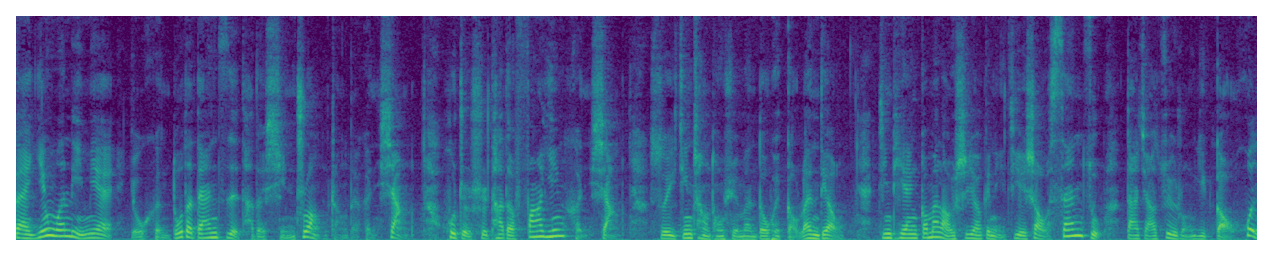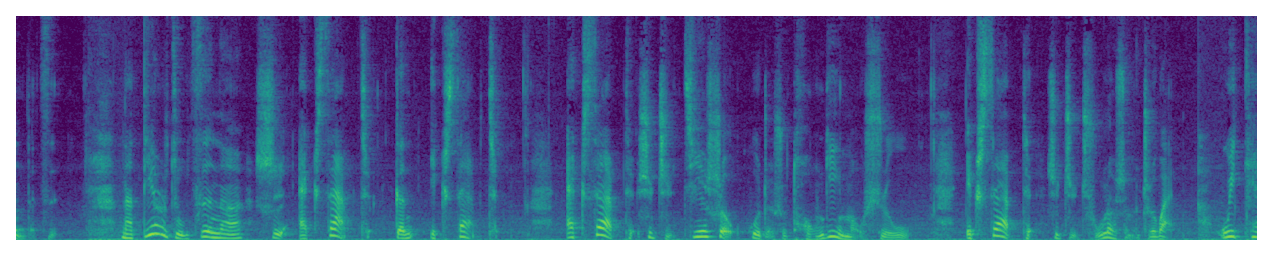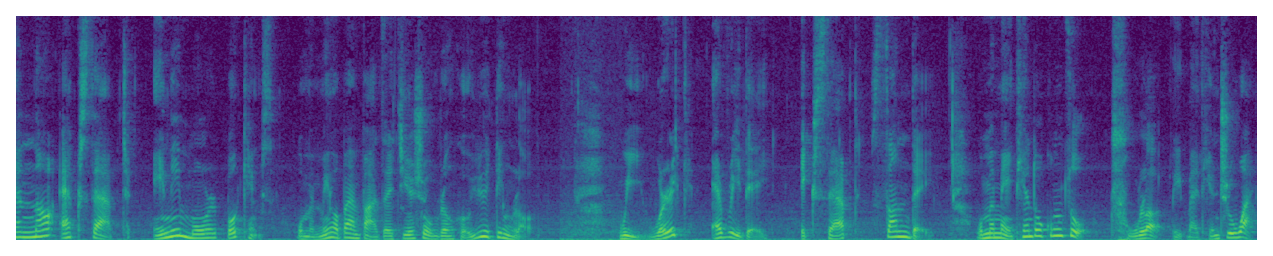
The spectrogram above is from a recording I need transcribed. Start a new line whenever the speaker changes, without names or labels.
在英文里面有很多的单字，它的形状长得很像，或者是它的发音很像，所以经常同学们都会搞乱掉。今天高曼老师要跟你介绍三组大家最容易搞混的字。那第二组字呢是 accept 跟 accept。accept 是指接受或者是同意某事物，accept 是指除了什么之外。We cannot accept any more bookings. 我们没有办法再接受任何预定了。We work every day except Sunday. 我们每天都工作，除了礼拜天之外。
